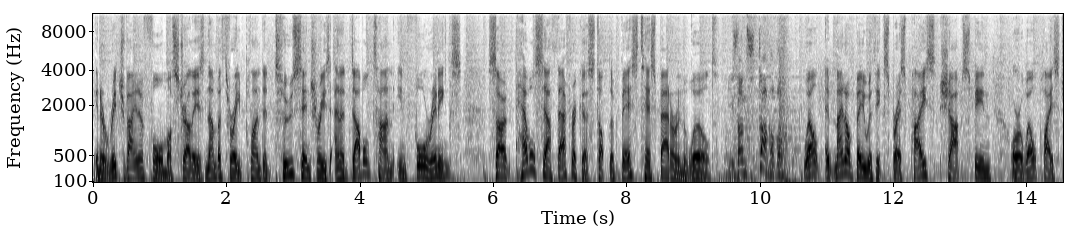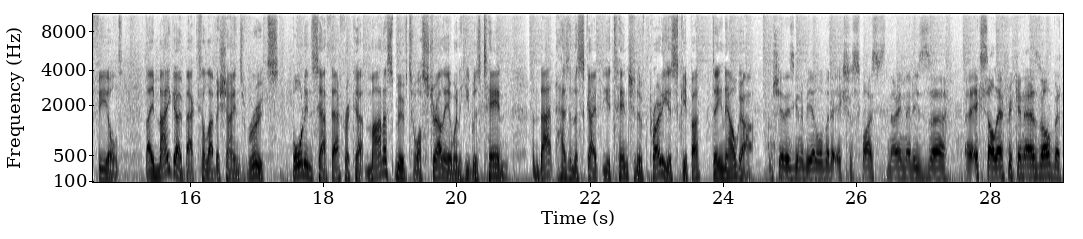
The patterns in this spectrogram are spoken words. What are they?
In a rich vein of form, Australia's number three plundered two centuries and a double ton in four innings. So, how will South Africa stop the best test batter in the world? He's unstoppable. Well, it may not be with express pace, sharp spin, or a well placed field. They may go back to Labuschagne's roots. Born in South Africa, Marnus moved to Australia when he was 10, and that hasn't escaped the attention of Proteas skipper Dean Elgar. I'm sure there's going to be a little bit of extra spice knowing that he's uh, ex-South African as well, but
